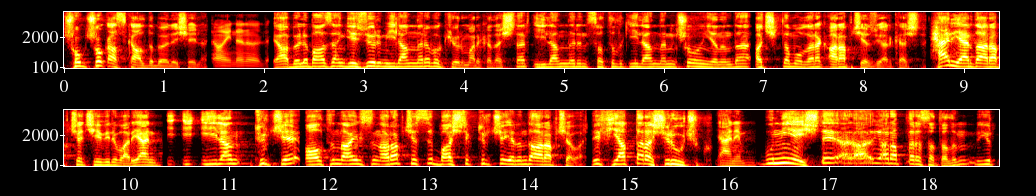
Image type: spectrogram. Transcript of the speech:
Çok çok az kaldı böyle şeyler. Aynen öyle. Ya böyle bazen geziyorum ilanlara bakıyorum arkadaşlar. İlanların satılık ilanların çoğunun yanında açıklama olarak Arapça yazıyor arkadaşlar. Her yerde Arapça çeviri var. Yani ilan Türkçe altında aynısının Arapçası başlık Türkçe yanında Arapça var. Ve fiyatlar aşırı uçuk. Yani bu niye işte Araplara satalım yurt,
